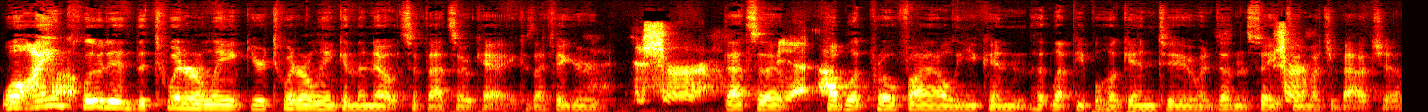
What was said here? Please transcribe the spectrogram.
Well, I included the Twitter link, your Twitter link, in the notes if that's okay, because I figured sure that's a yeah, public profile you can let people hook into, and it doesn't say sure. too much about you.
